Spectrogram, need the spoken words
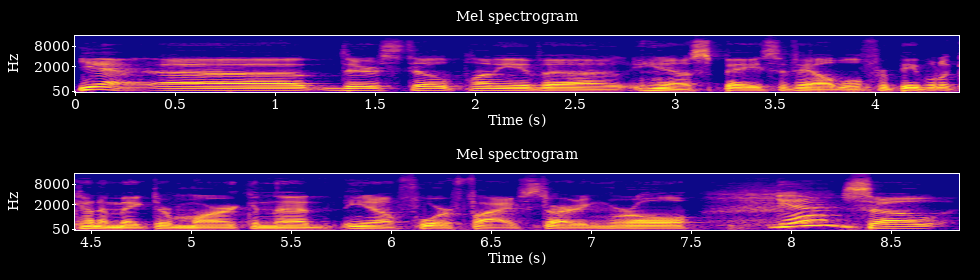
Yeah, uh, there's still plenty of uh, you know space available for people to kind of make their mark in that you know four or five starting role. Yeah, So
